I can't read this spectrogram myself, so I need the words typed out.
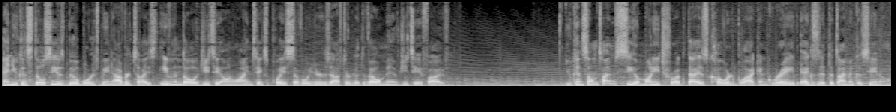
and you can still see his billboards being advertised even though GTA Online takes place several years after the development of GTA 5. You can sometimes see a money truck that is colored black and gray exit the Diamond Casino.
